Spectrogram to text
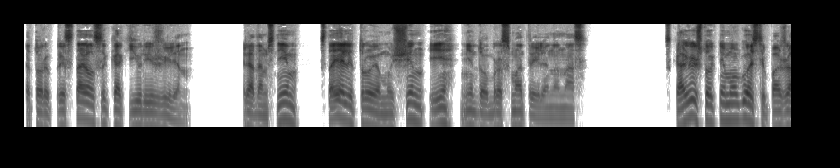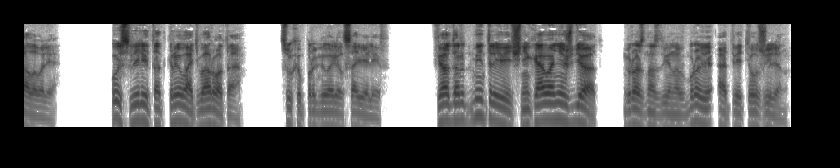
который представился как Юрий Жилин. Рядом с ним стояли трое мужчин и недобро смотрели на нас. «Скажи, что к нему гости пожаловали. Пусть велит открывать ворота», — сухо проговорил Савельев. «Федор Дмитриевич никого не ждет», — грозно сдвинув брови, ответил Жилин.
